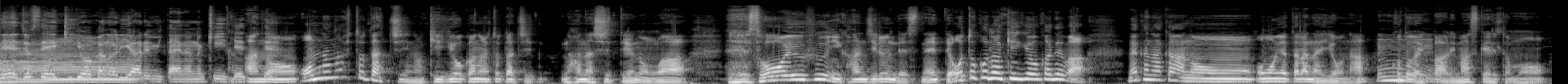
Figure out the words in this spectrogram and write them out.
ね、女性起業家のリアルみたいなの聞いてって。あの、女の人たちの起業家の人たちの話っていうのは、えーそういう風に感じるんですねって、男の起業家では、なかなかあのー思い当たらないようなことがいっぱいありますけれども、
